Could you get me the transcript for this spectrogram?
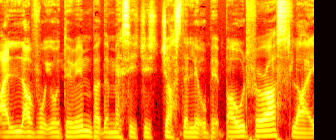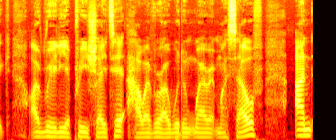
I love what you're doing, but the message is just a little bit bold for us. Like, I really appreciate it. However, I wouldn't wear it myself. And,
